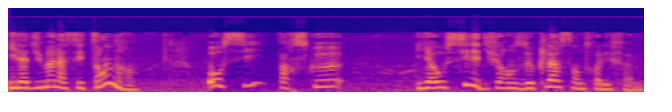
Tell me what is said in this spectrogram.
il a du mal à s'étendre, aussi parce que il y a aussi des différences de classe entre les femmes.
